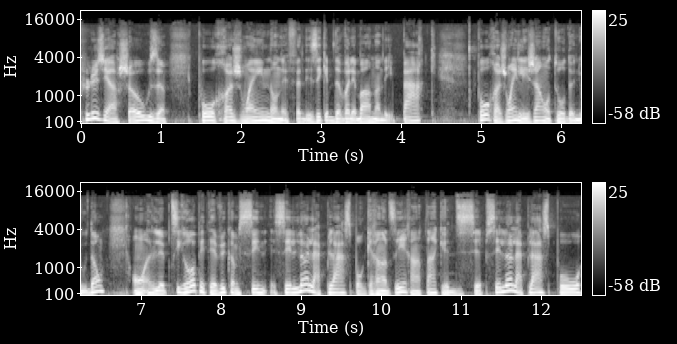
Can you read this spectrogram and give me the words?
plusieurs choses pour rejoindre, on a fait des équipes de volleyball dans des parcs pour rejoindre les gens autour de nous. Donc, le petit groupe était vu comme c'est là la place pour grandir en tant que disciple. C'est là la place pour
